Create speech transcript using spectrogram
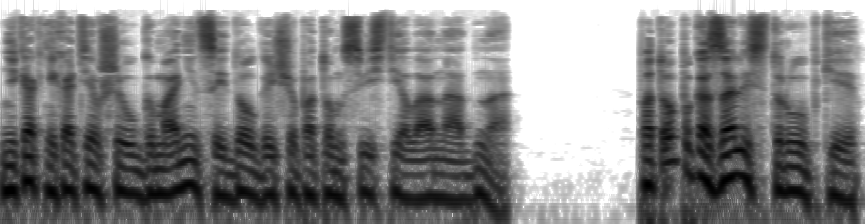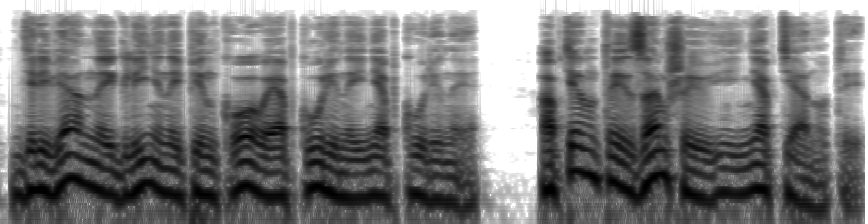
никак не хотевшая угомониться, и долго еще потом свистела она одна. Потом показались трубки, деревянные, глиняные, пинковые, обкуренные и необкуренные, обтянутые замшею и необтянутые.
